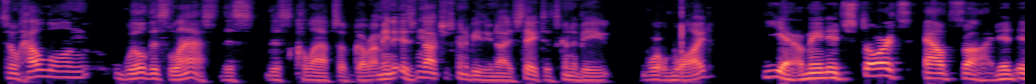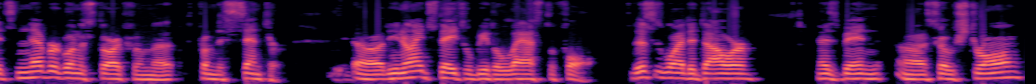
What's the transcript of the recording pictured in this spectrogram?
So how long will this last? This this collapse of government? I mean, it's not just going to be the United States; it's going to be worldwide. Yeah, I mean, it starts outside. It, it's never going to start from the from the center. Uh, the United States will be the last to fall. This is why the dollar has been uh, so strong.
